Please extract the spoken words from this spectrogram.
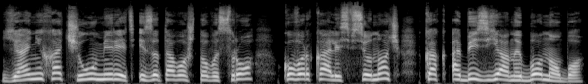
Я не хочу умереть из-за того, что вы с Ро кувыркались всю ночь, как обезьяны Бонобо.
